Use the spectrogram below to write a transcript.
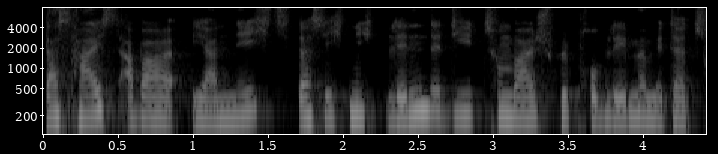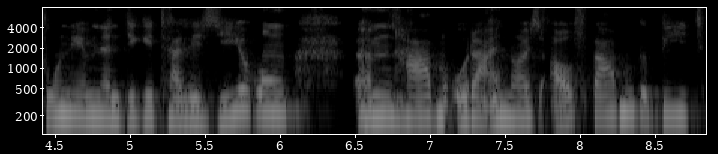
Das heißt aber ja nicht, dass sich nicht Blinde, die zum Beispiel Probleme mit der zunehmenden Digitalisierung ähm, haben oder ein neues Aufgabengebiet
